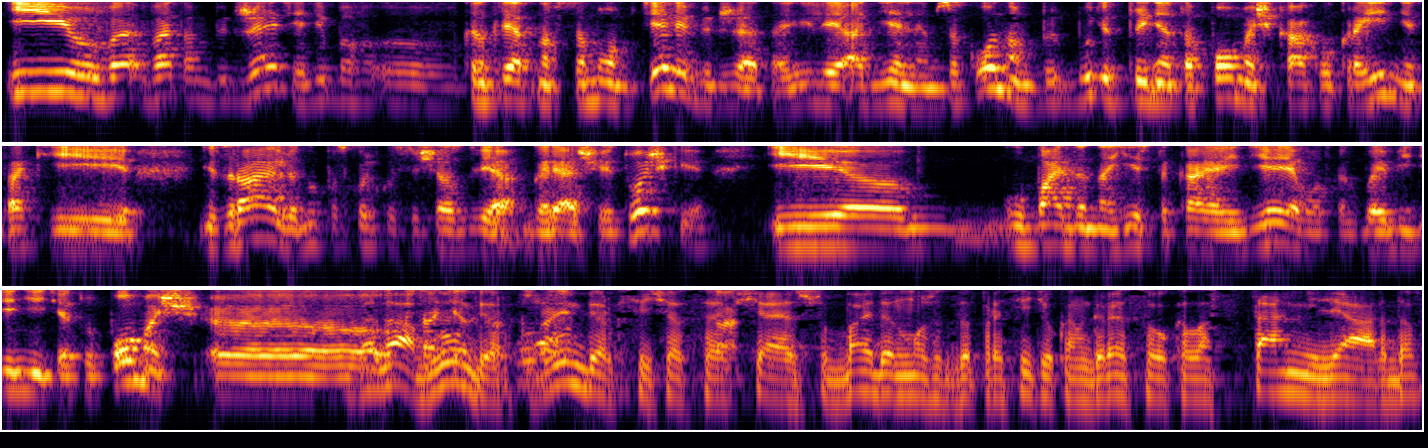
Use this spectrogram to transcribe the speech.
И в, в этом бюджете, либо в, конкретно в самом теле бюджета, или отдельным законом будет принята помощь как Украине, так и Израилю, ну, поскольку сейчас две горячие точки. И э, у Байдена есть такая идея, вот как бы объединить эту помощь. Э, Да-да, Bloomberg, Bloomberg сейчас сообщает, да. что Байден может запросить у Конгресса около 100 миллиардов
